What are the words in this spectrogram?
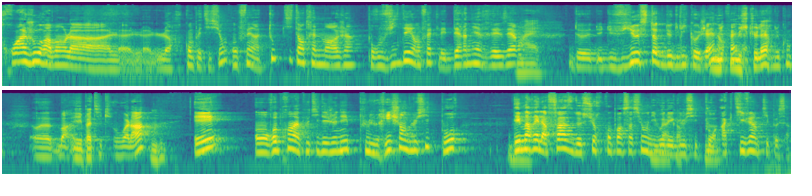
trois jours avant la- la- la- leur compétition, on fait un tout petit entraînement à jeun pour vider en fait les dernières réserves Ouais. de- de- du vieux stock de glycogène en fait. Musculaire, du coup Euh, bah, Et hépatique voilà. Mhm. Et on reprend un petit déjeuner plus riche en glucides pour démarrer la phase de surcompensation au niveau des glucides, pour Mhm. activer un petit peu ça.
